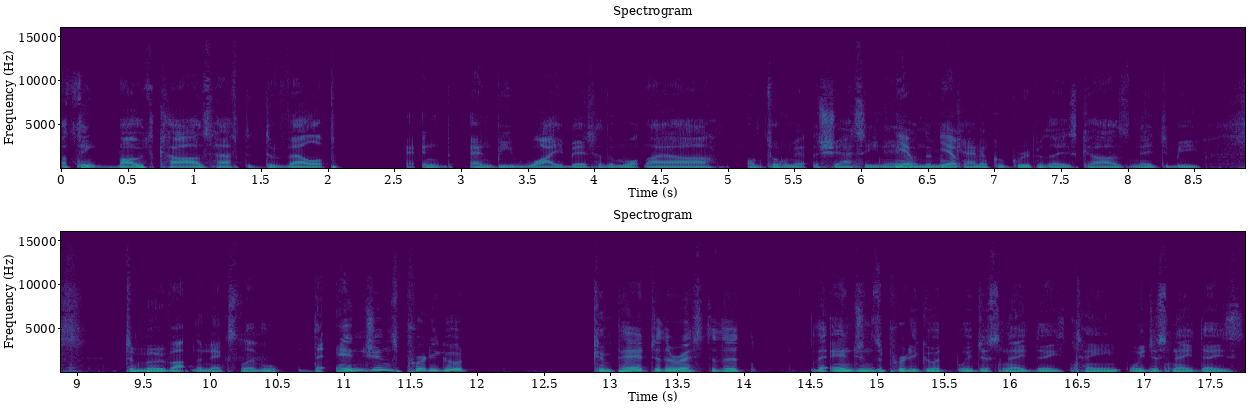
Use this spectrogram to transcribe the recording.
I think both cars have to develop and and be way better than what they are. I'm talking about the chassis now Yep, and the yep. mechanical grip of these cars need to be to move up the next level. The engine's pretty good compared to the rest of the. The engines are pretty good. We just need these team. We just need these.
